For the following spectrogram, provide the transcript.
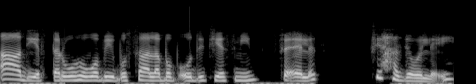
قعد يفطر وهو بيبص على باب أوضة ياسمين فقالت في حاجة ولا إيه؟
